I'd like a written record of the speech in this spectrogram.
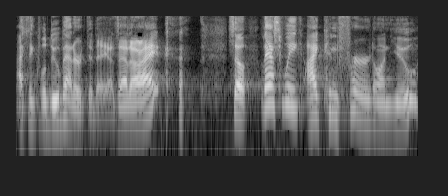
I think we'll do better today. Is that all right? so last week I conferred on you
